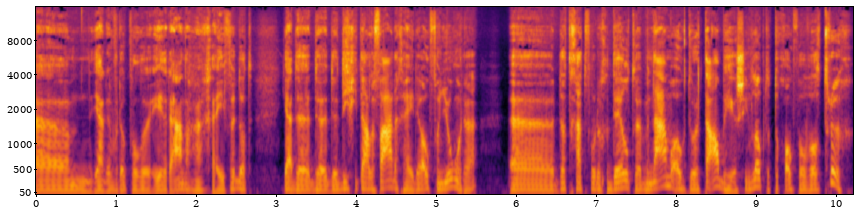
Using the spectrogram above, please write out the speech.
Um, ja, er wordt ook wel eerder aandacht aan gegeven. Dat ja, de, de, de digitale vaardigheden, ook van jongeren. Uh, dat gaat voor een gedeelte, met name ook door taalbeheersing, loopt het toch ook wel wel terug.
